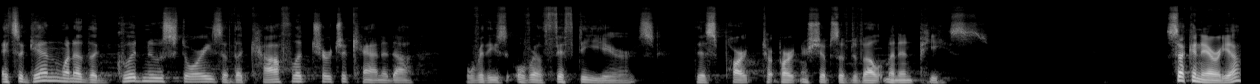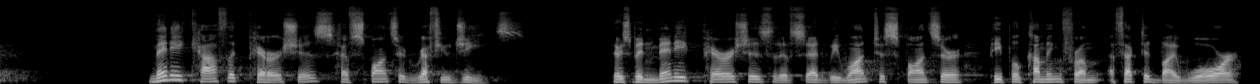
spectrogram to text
It's again one of the good news stories of the Catholic Church of Canada over these over 50 years, this part, partnerships of development and peace. Second area, Many Catholic parishes have sponsored refugees. There's been many parishes that have said we want to sponsor people coming from affected by war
